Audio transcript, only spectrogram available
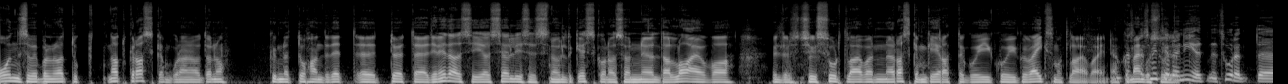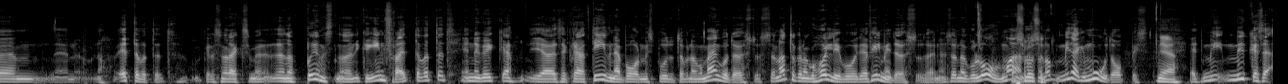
on see võib-olla natuke, natuke raskem, kuna nad on noh, kümned tuhanded et, töötajad ja nii edasi ja sellises nii-öelda keskkonnas on nii-öelda laeva üldiselt sellist suurt laeva on raskem keerata kui, kui, kui väiksemat laeva on ju. kas, kas mitte ei ole nii, et need suured ähm, noh, ettevõtted, kellest me rääkisime, need on põhimõtteliselt nad on ikkagi infraettevõtted ennekõike ja see kreatiivne pool, mis puudutab nagu mängutööstust, see on natuke nagu Hollywood ja filmitööstus on ju, see on nagu loovmajandus, on midagi muud hoopis. Yeah.. et mi-, milline see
